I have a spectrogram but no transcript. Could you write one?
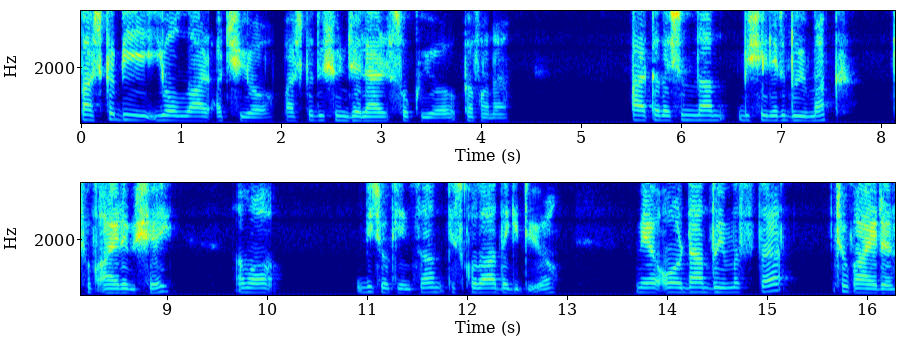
Başka bir yollar açıyor, başka düşünceler sokuyor kafana. Arkadaşından bir şeyleri duymak çok ayrı bir şey. Ama birçok insan psikoloğa da gidiyor. Ve oradan duyması da çok ayrı.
